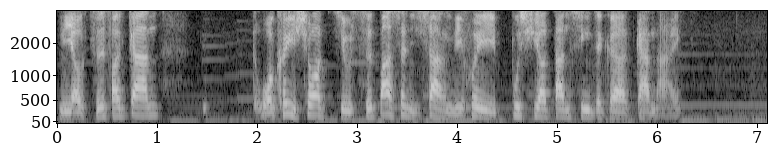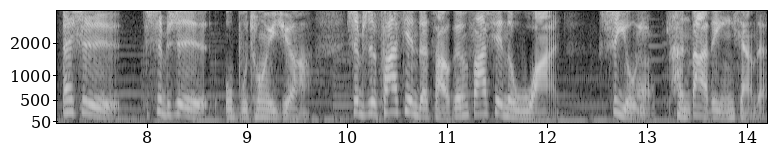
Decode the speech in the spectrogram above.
你有脂肪肝，我可以说九十八以上你会不需要担心这个肝癌。但是是不是我补充一句啊？是不是发现的早跟发现的晚是有很大的影响的？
